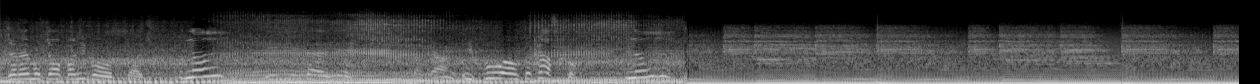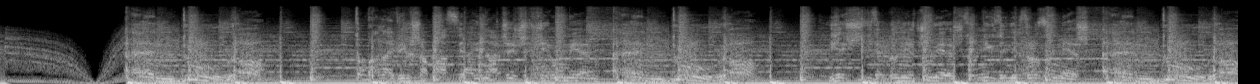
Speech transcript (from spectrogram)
Drzewemu trzeba paliwo oddać. No, I ten, nie. I pół autokasko. no. Enduro To ma największa pasja, inaczej żyć nie umiem Enduro Jeśli tego nie czujesz, to nigdy nie zrozumiesz Enduro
